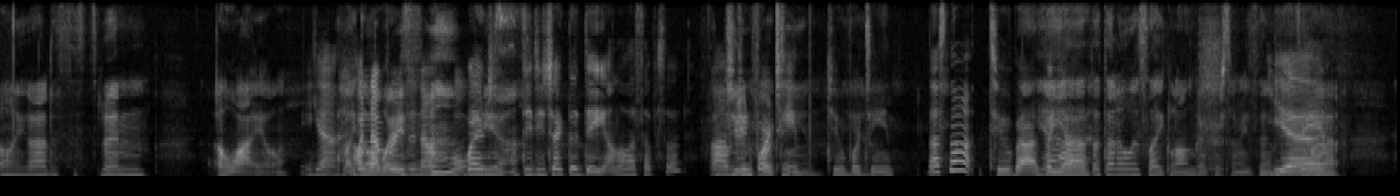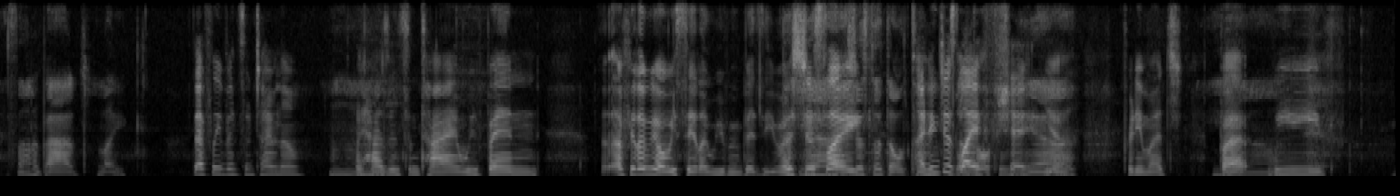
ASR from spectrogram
Oh my god, it's just been a while. Yeah. Like what number is it now? What When? Yeah. did you check the date on the last episode? Um, June 14th. 14. June Yeah. fourteenth. That's not too bad, Yeah, but yeah, I thought it was like longer for some reason. yeah, Same. It's not a bad like. Definitely been some time though. mhm. it has been some time. We've been. I feel like we always say like we've been busy, but it's just Yeah, like it's just adulting. I think just life shit. Yeah. yeah, pretty much. But Yeah. we've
